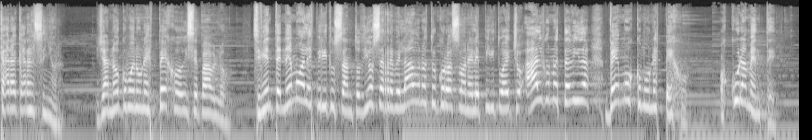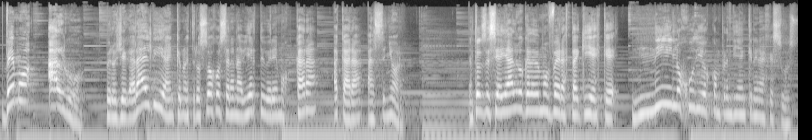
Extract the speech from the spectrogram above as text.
cara a cara al Señor. Ya no como en un espejo, dice Pablo. Si bien tenemos al Espíritu Santo, Dios se ha revelado en nuestro corazón, el Espíritu ha hecho algo en nuestra vida, vemos como un espejo, oscuramente. Vemos algo, pero llegará el día en que nuestros ojos serán abiertos y veremos cara a cara al Señor. Entonces, si hay algo que debemos ver hasta aquí es que ni los judíos comprendían quién era Jesús,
